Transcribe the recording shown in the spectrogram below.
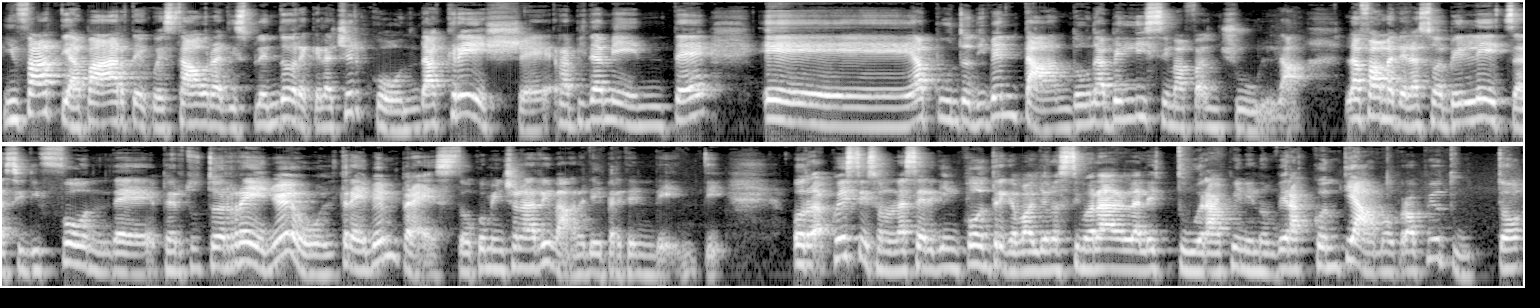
Infatti, a parte quest'aura di splendore che la circonda, cresce rapidamente e appunto diventando una bellissima fanciulla. La fama della sua bellezza si diffonde per tutto il regno e oltre e ben presto cominciano ad arrivare dei pretendenti. Ora, questi sono una serie di incontri che vogliono stimolare la lettura, quindi non vi raccontiamo proprio tutto,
